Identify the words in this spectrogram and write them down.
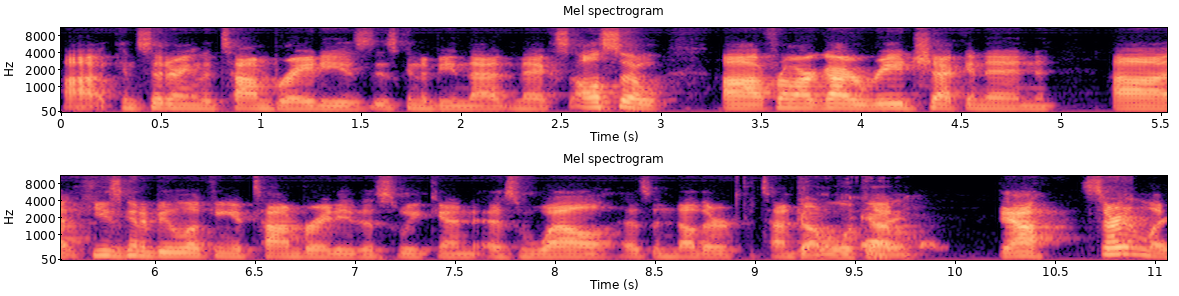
uh, considering that Tom Brady is, is going to be in that mix. Also, uh, from our guy Reed checking in, uh, he's going to be looking at Tom Brady this weekend as well as another potential. Got to look at him. Yeah, certainly.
